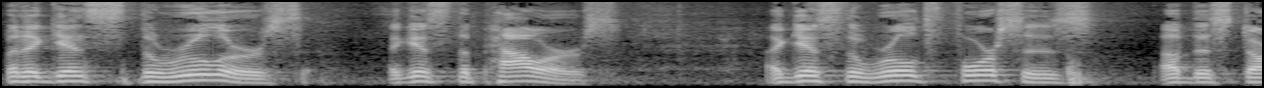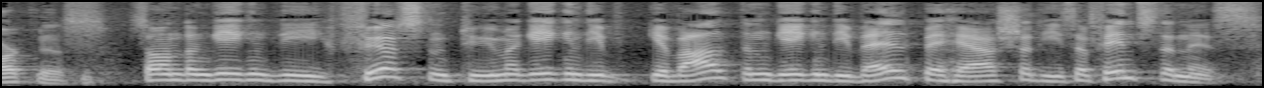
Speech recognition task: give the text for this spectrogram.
but against the rulers, against the powers, against the world forces of this darkness." sondern gegen die Fürstentümer, gegen die Gewalten, gegen die Weltbeherrscher dieser Finsternis.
